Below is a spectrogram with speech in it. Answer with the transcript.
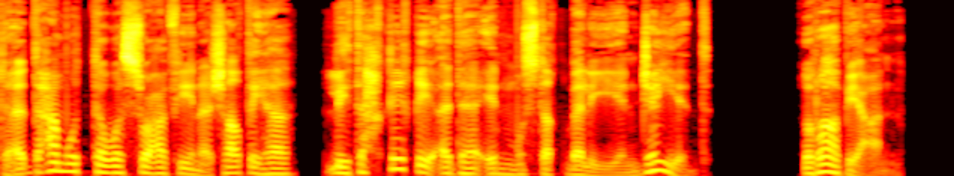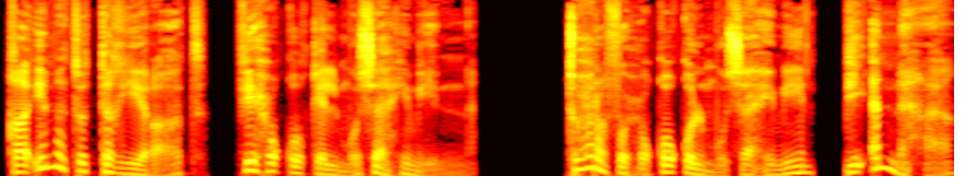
تدعم التوسع في نشاطها لتحقيق أداء مستقبلي جيد. رابعا قائمة التغييرات في حقوق المساهمين تعرف حقوق المساهمين بأنها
